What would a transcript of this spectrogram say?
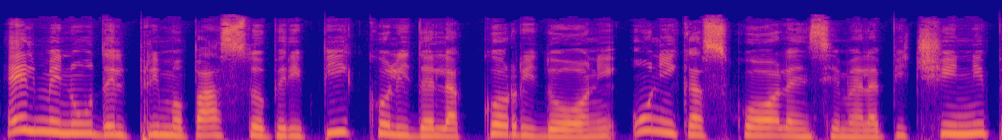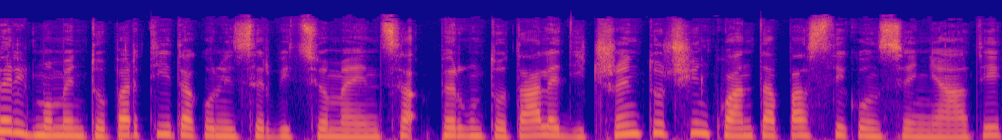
è il menù del primo pasto per i piccoli della Corridoni, unica scuola insieme alla Piccini per il momento partita con il servizio mensa per un totale di 150 pasti consegnati.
